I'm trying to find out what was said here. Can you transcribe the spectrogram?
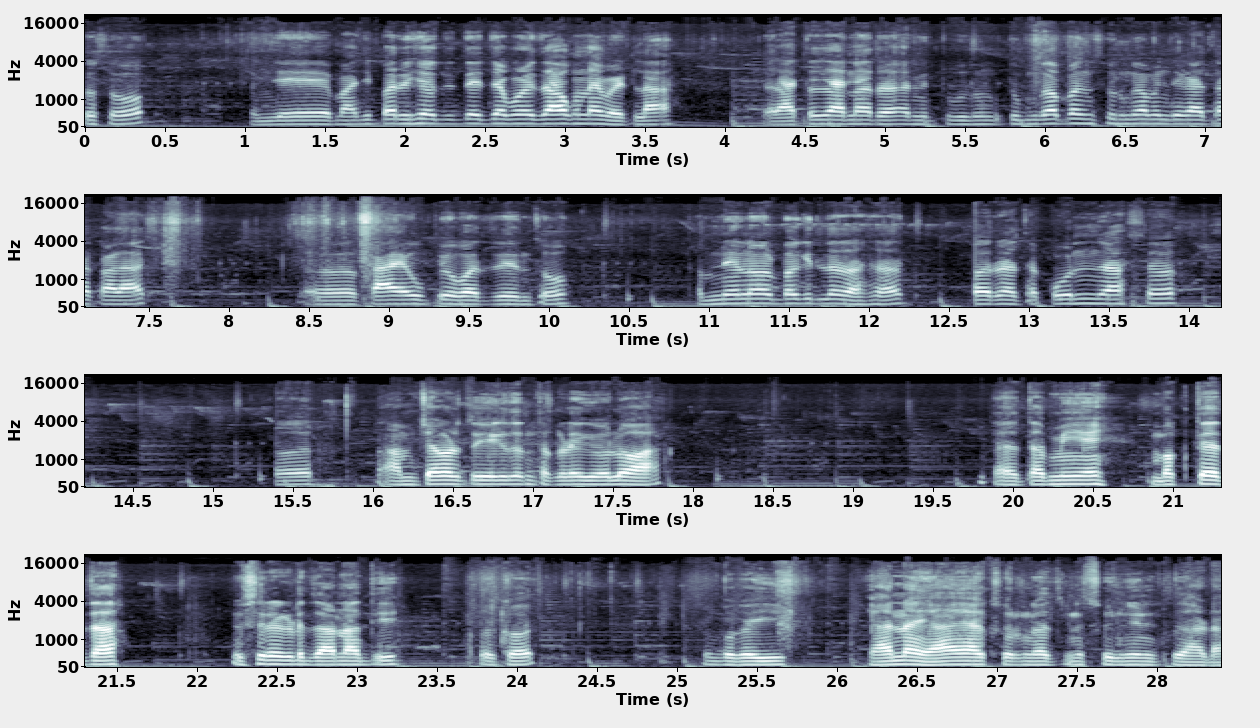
तसो म्हणजे माझी परीक्षा होती त्याच्यामुळे जाऊक नाही भेटला. तर आता जाणार आणि तु तुमका पण सुरंगा म्हणजे काय आता काळात काय उपयोग होता त्यांचो? थंबनेलवर बघितलंच असतात तर आता कोण जास्त? तर आमच्याकडं तू एकदम तकडे गेलो हा. तर आता मी बघते आता. दुसऱ्याकडे जाणार ती खळखळ बघा ही ह्या ना ह्या ह्या सुरंगात सुरंगणीचं झाडा.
